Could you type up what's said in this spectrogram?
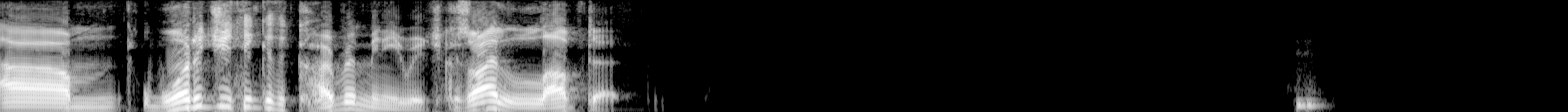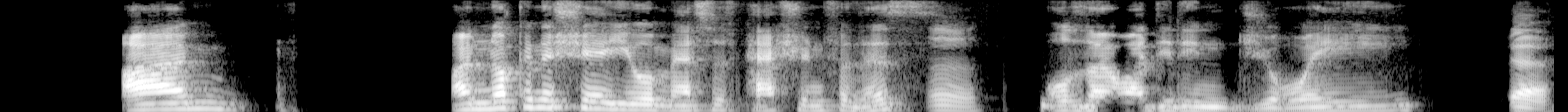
Um, what did you think of the Cobra mini, Rich? Because I loved it. I'm I'm not going to share your massive passion for this, Mm. although I did enjoy. Yeah.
